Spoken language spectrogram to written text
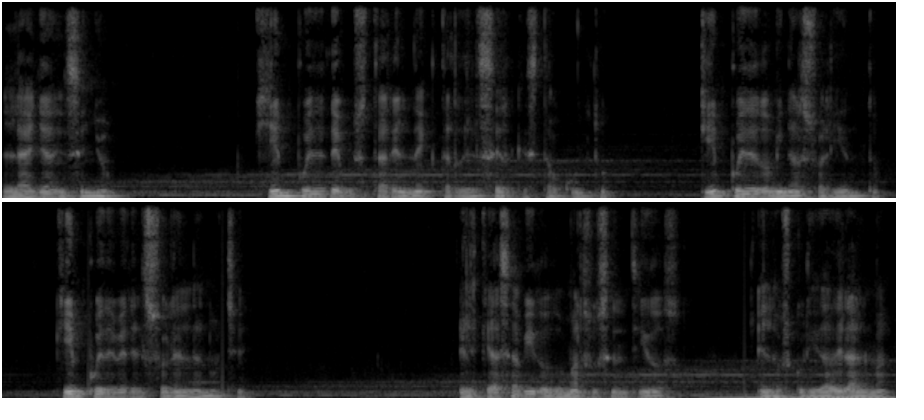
Laia enseñó, ¿quién puede degustar el néctar del ser que está oculto? ¿Quién puede dominar su aliento? ¿Quién puede ver el sol en la noche? El que ha sabido domar sus sentidos en la oscuridad del alma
